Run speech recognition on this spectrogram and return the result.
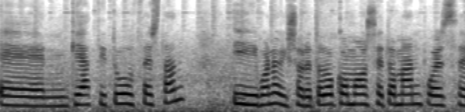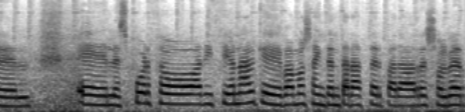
en qué actitud están y bueno y sobre todo cómo se toman pues el, el esfuerzo adicional que vamos a intentar hacer para resolver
